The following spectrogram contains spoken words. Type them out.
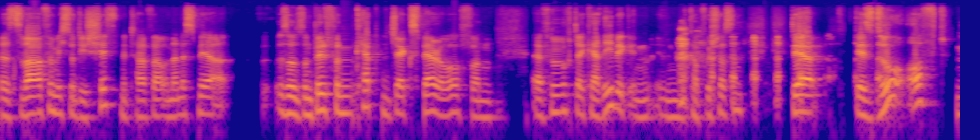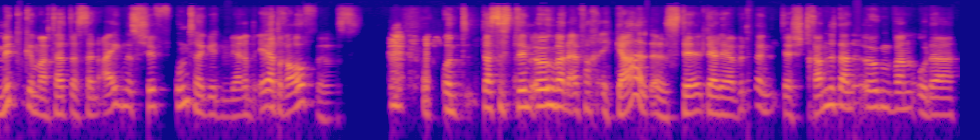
Das war für mich so die Schiffmetapher. Und dann ist mir so, so ein Bild von Captain Jack Sparrow von äh, Flucht der Karibik in, in den Kopf geschossen, der, der so oft mitgemacht hat, dass sein eigenes Schiff untergeht, während er drauf ist. Und dass es dem irgendwann einfach egal ist. Der, der, der, wird dann, der strandet dann irgendwann oder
